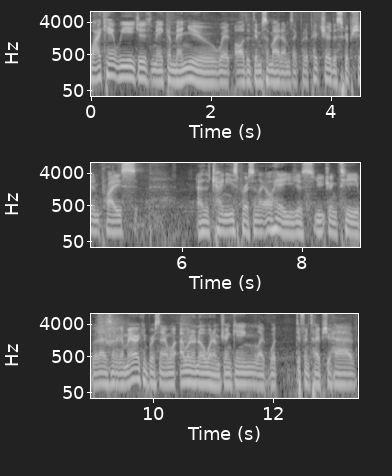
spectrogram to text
why can't we just make a menu with all the dim sum items? Like put a picture, description, price. As a Chinese person, like, oh hey, you just you drink tea. But as an American person, I want I want to know what I'm drinking, like what different types you have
